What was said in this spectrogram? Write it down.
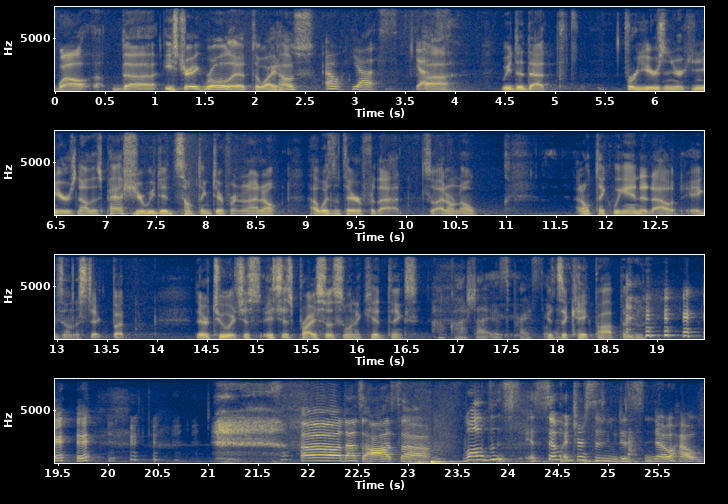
well, the Easter egg roll at the White House, oh yes yes. Uh, we did that f- for years and years and years. Now, this past year, we did something different, and I don't, I wasn't there for that, so I don't know. I don't think we handed out eggs on the stick, but there too, it's just, it's just priceless when a kid thinks oh gosh that is priceless. it's a cake pop, and oh that's awesome well this, it's so interesting to just know how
